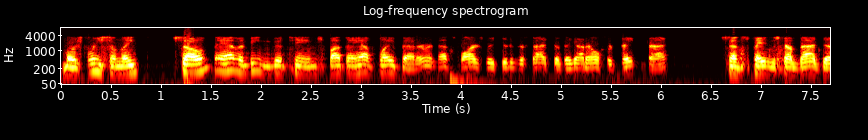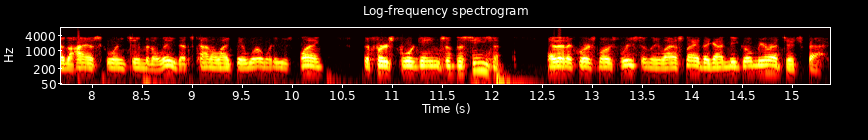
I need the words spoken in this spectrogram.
most recently. So they haven't beaten good teams, but they have played better, and that's largely due to the fact that they got Elfrid Payton back. Since Payton's come back, they're the highest scoring team in the league. That's kind of like they were when he was playing the first four games of the season. And then, of course, most recently last night, they got Niko Mirotic back.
